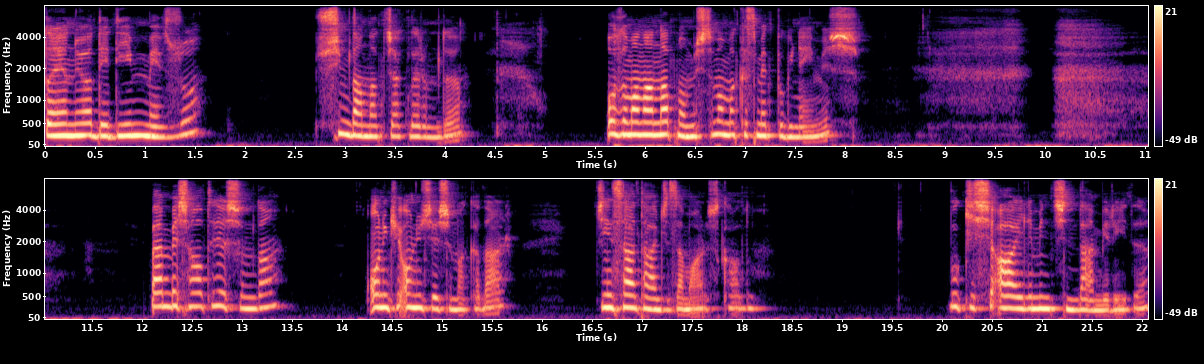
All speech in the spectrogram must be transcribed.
dayanıyor dediğim mevzu şimdi anlatacaklarımdı. O zaman anlatmamıştım ama kısmet bugüneymiş. Ben 5-6 yaşımdan 12-13 yaşıma kadar cinsel tacize maruz kaldım. Bu kişi ailemin içinden biriydi.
